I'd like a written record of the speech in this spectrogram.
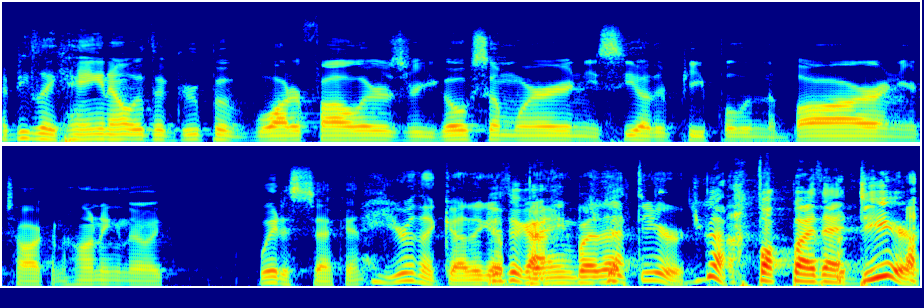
I'd be like hanging out with a group of waterfowlers, or you go somewhere and you see other people in the bar, and you're talking hunting, and they're like, "Wait a second, Hey, you're that guy that got the guy- banged by that got- deer. You got fucked by that deer."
